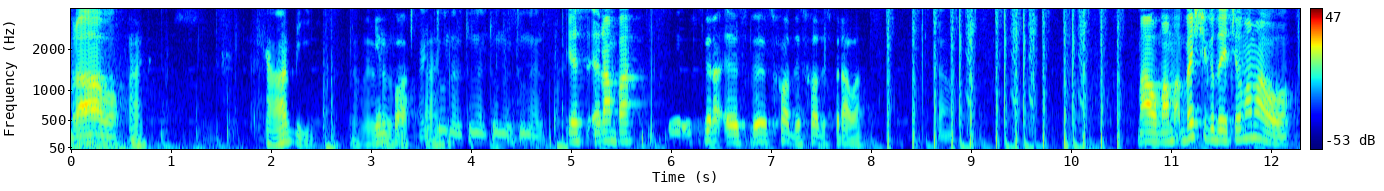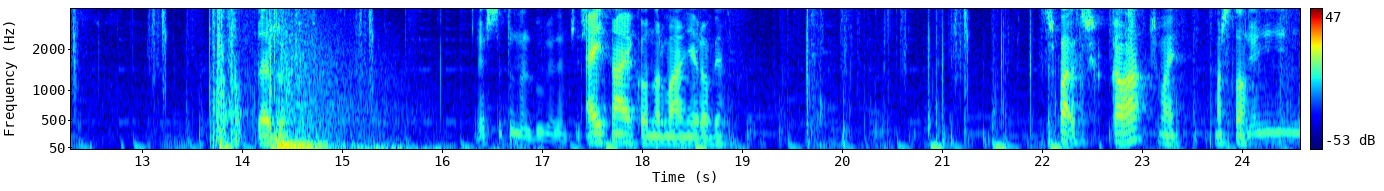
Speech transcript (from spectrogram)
Brawo. Tak. Dobra, Info. Ej, tak. tunel, tunel, tunel, tunel. Jest rampa. Spira- e, sp- schody, schody, sprawa. Mało, mama. Weźcie go dajcie, on ma mało. Leży. Jeszcze tunel był jeden wcześniej. Ej, snajko normalnie robię. Chcesz, pa- chcesz kała? Trzymaj. Masz 100. Nie, nie, nie, nie.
